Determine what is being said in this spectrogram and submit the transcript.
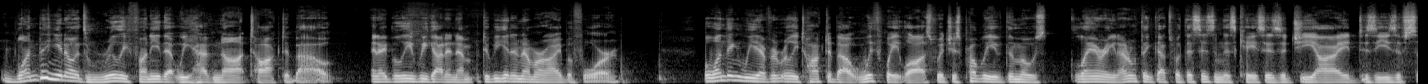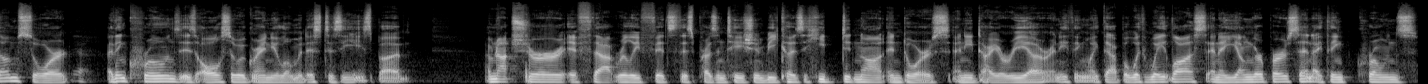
One thing, you know, it's really funny that we have not talked about, and I believe we got an M- did we get an MRI before? But one thing we haven't really talked about with weight loss, which is probably the most glaring, and I don't think that's what this is in this case, is a GI disease of some sort. I think Crohn's is also a granulomatous disease, but I'm not sure if that really fits this presentation because he did not endorse any diarrhea or anything like that. But with weight loss and a younger person, I think Crohn's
